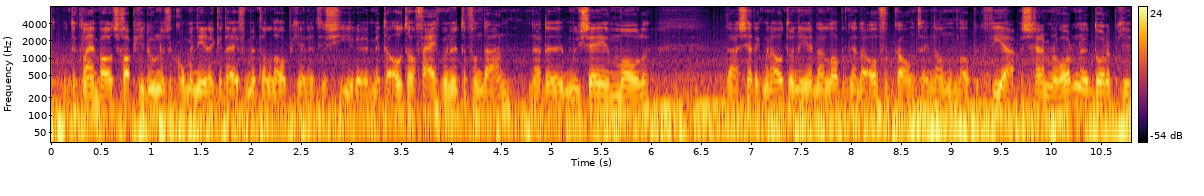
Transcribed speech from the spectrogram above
Ik moet een klein boodschapje doen, dus dan combineer ik het even met een loopje. En het is hier uh, met de auto 5 minuten vandaan, naar de museummolen. Daar zet ik mijn auto neer, dan loop ik naar de overkant en dan loop ik via Schermerhorn, het dorpje.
